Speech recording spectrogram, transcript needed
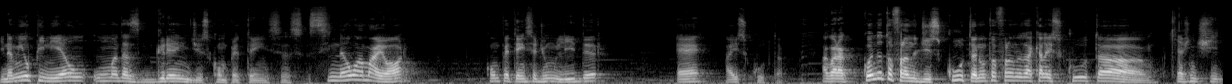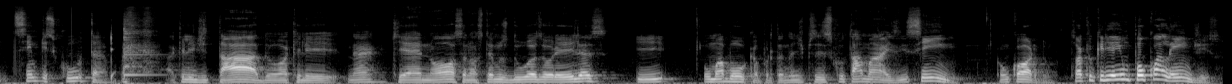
E na minha opinião, uma das grandes competências, se não a maior competência de um líder é a escuta. Agora, quando eu estou falando de escuta, eu não estou falando daquela escuta que a gente sempre escuta. aquele ditado, aquele, né, que é nossa, nós temos duas orelhas e uma boca, portanto a gente precisa escutar mais. E sim, concordo. Só que eu queria ir um pouco além disso.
